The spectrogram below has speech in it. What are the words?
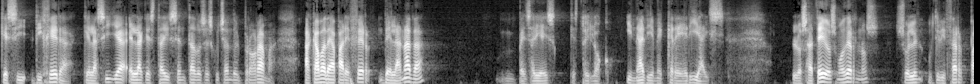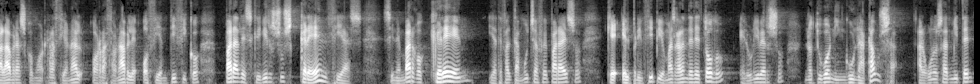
que si dijera que la silla en la que estáis sentados escuchando el programa acaba de aparecer de la nada, pensaríais que estoy loco y nadie me creeríais. Los ateos modernos suelen utilizar palabras como racional o razonable o científico para describir sus creencias. Sin embargo, creen, y hace falta mucha fe para eso, que el principio más grande de todo, el universo, no tuvo ninguna causa. Algunos admiten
